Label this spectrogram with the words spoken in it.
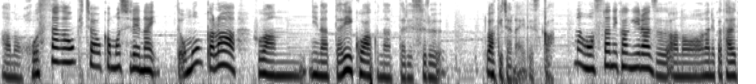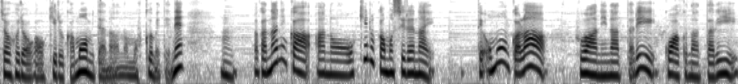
あの発作が起きちゃうかもしれないって思うから不安になったり怖くなったりするわけじゃないですか。まあ発作に限らずあの何か体調不良が起きるかもみたいなのも含めてね、うん、だから何かあの起きるかもしれないって思うから不安になったり怖くなったり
